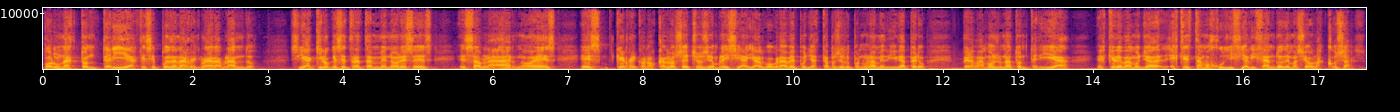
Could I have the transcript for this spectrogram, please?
por unas tonterías que se pueden arreglar hablando. Si aquí lo que se trata en menores es, es hablar, no es, es que reconozcan los hechos y hombre, y si hay algo grave, pues ya está, pues se le pone una medida, pero, pero vamos, una tontería. Es que le vamos ya, es que estamos judicializando demasiado las cosas.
